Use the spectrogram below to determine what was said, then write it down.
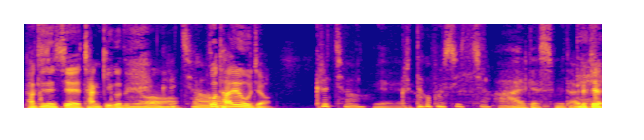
박희진 씨의 장기거든요. 그렇죠. 그거 다 외우죠. 그렇죠. 예. 그렇다고 볼 수 있죠. 알겠습니다. 이렇게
